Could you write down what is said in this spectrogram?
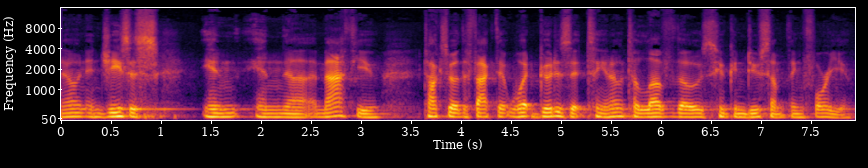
You know, and, and Jesus in, in uh, Matthew talks about the fact that what good is it to, you know, to love those who can do something for you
